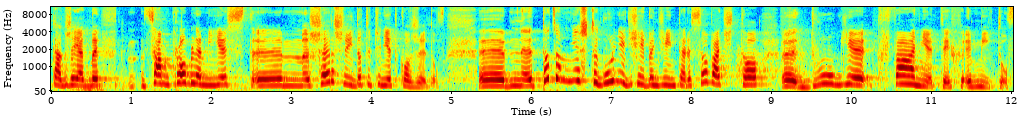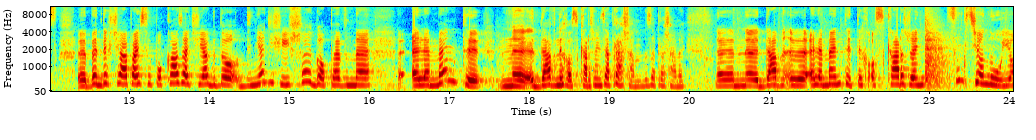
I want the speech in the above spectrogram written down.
Także jakby sam problem jest szerszy i dotyczy nie tylko Żydów. To, co mnie szczególnie dzisiaj będzie interesować, to y, długie trwanie tych mitów. Y, Będę chciała Państwu pokazać, jak do dnia dzisiejszego pewne elementy y, dawnych oskarżeń, zapraszam, zapraszamy, y, elementy tych oskarżeń funkcjonują,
